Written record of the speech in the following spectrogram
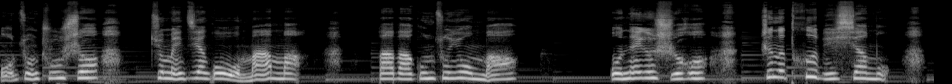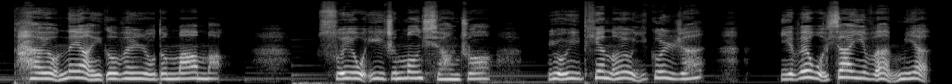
我从出生。就没见过我妈妈，爸爸工作又忙，我那个时候真的特别羡慕他有那样一个温柔的妈妈，所以我一直梦想着有一天能有一个人也为我下一碗面。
